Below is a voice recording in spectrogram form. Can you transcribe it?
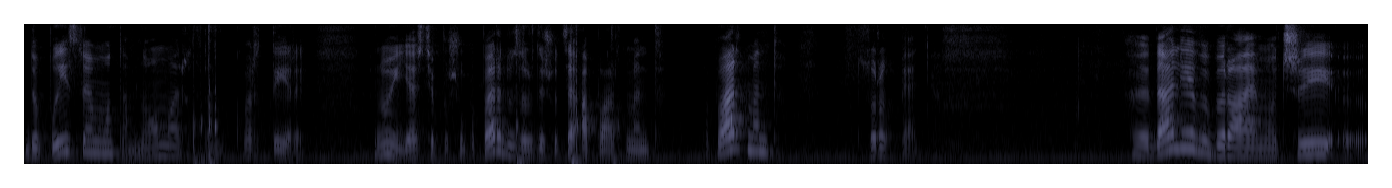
дописуємо там номер там, квартири. Ну і я ще пишу попереду завжди, що це апартмент. Апартмент 45. Е, Далі вибираємо, чи е,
